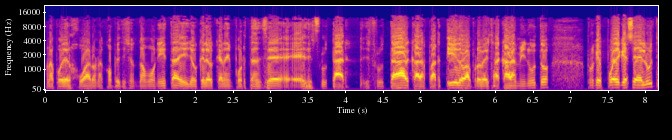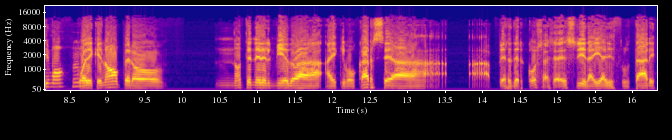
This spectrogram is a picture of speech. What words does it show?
van a poder jugar una competición tan bonita y yo creo que la importancia es disfrutar, disfrutar cada partido, aprovechar cada minuto, porque puede que sea el último, Mm. puede que no, pero no tener el miedo a, a equivocarse, a, a perder cosas, es ir ahí a disfrutar. Y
